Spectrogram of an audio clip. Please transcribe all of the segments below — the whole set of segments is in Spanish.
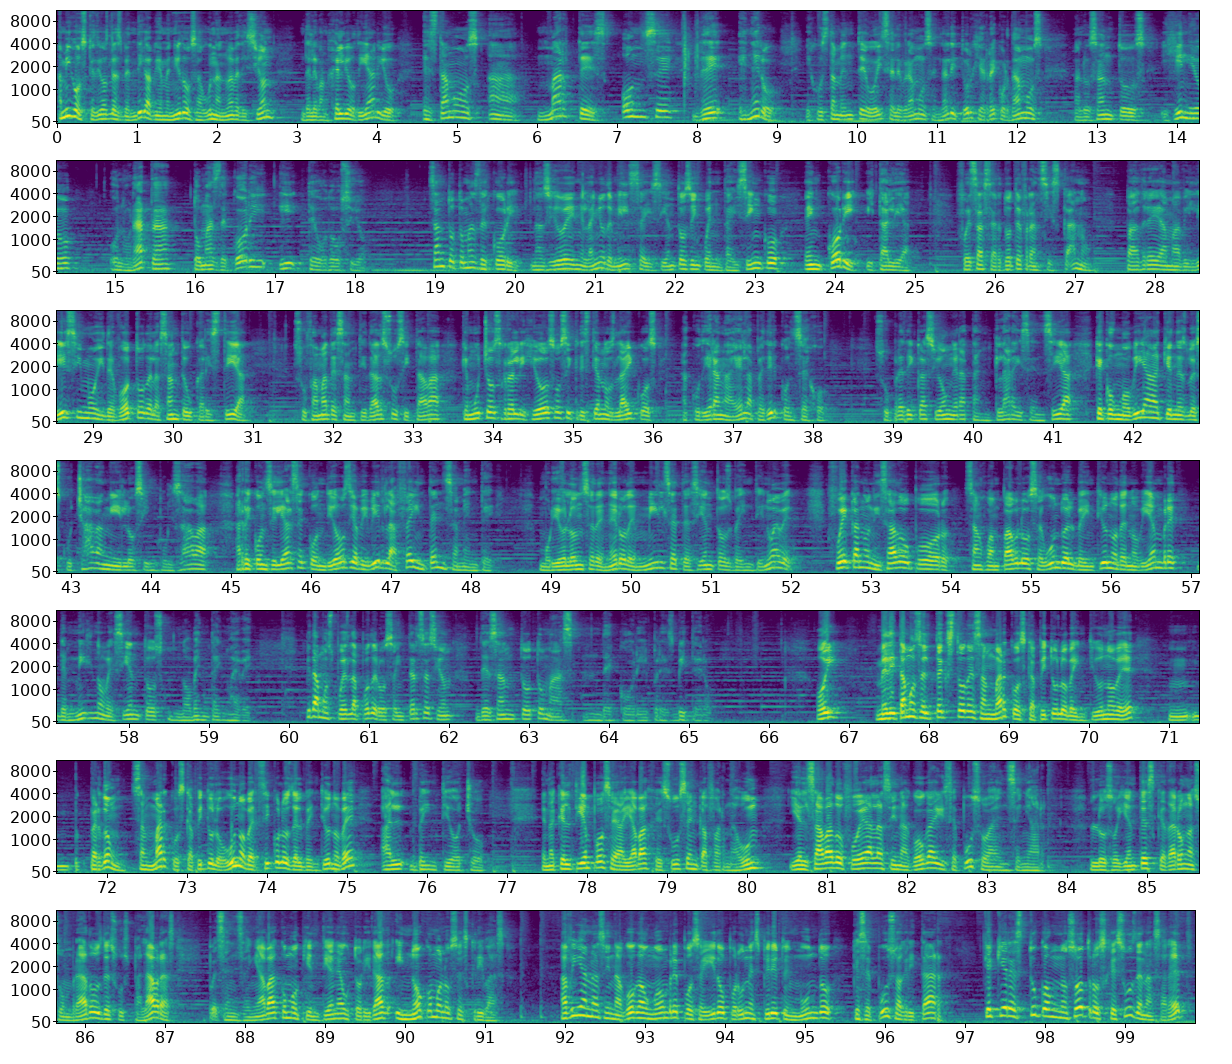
Amigos, que Dios les bendiga. Bienvenidos a una nueva edición del Evangelio Diario. Estamos a martes 11 de enero y justamente hoy celebramos en la liturgia, recordamos a los santos Higinio, Honorata, Tomás de Cori y Teodosio. Santo Tomás de Cori nació en el año de 1655 en Cori, Italia. Fue sacerdote franciscano Padre amabilísimo y devoto de la Santa Eucaristía. Su fama de santidad suscitaba que muchos religiosos y cristianos laicos acudieran a él a pedir consejo. Su predicación era tan clara y sencilla que conmovía a quienes lo escuchaban y los impulsaba a reconciliarse con Dios y a vivir la fe intensamente. Murió el 11 de enero de 1729. Fue canonizado por San Juan Pablo II el 21 de noviembre de 1999. Pidamos pues la poderosa intercesión de Santo Tomás de Cori, presbítero. Hoy meditamos el texto de San Marcos capítulo 21b, mm, perdón, San Marcos capítulo 1 versículos del 21b al 28. En aquel tiempo se hallaba Jesús en Cafarnaúm y el sábado fue a la sinagoga y se puso a enseñar. Los oyentes quedaron asombrados de sus palabras, pues enseñaba como quien tiene autoridad y no como los escribas. Había en la sinagoga un hombre poseído por un espíritu inmundo que se puso a gritar, ¿Qué quieres tú con nosotros, Jesús de Nazaret?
